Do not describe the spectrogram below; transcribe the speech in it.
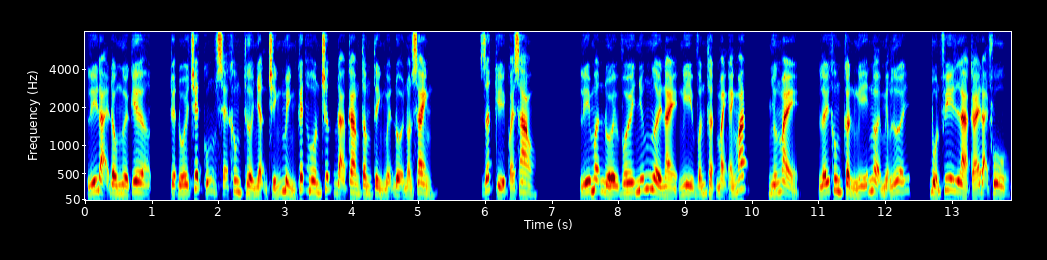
Lý Đại Đồng người kia, tuyệt đối chết cũng sẽ không thừa nhận chính mình kết hôn trước đã cam tâm tình nguyện đội non xanh. Rất kỳ quái sao. Lý Mẫn đối với những người này nghi vấn thật mạnh ánh mắt, nhướng mày, lấy không cần nghĩ ngợi miệng lưỡi, bổn phi là cái đại phu,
